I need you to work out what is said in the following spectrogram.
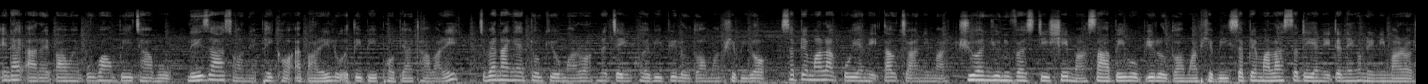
အင်တိုက်အားတိုက်ပါဝင်ပူးပေါင်းပေးကြဖို့လေးစားစွာနဲ့ဖိတ်ခေါ်အပ်ပါတယ်လို့အသိပေးဖော်ပြထားပါတယ်။ဂျပန်နိုင်ငံတိုကျိုမှာတော့နှစ်ကြိမ်ခွဲပြီးပြုလုပ်သွားမှာဖြစ်ပြီးတော့စက်တင်ဘာလ9ရက်နေ့တောက်ကြနေ့မှာ UN University ရှေ့မှာစာပေးဖို့ပြုလုပ်သွားမှာဖြစ်ပြီးစက်တင်ဘာလ17ရက်နေ့တနင်္ဂနွေနေ့မှာတော့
